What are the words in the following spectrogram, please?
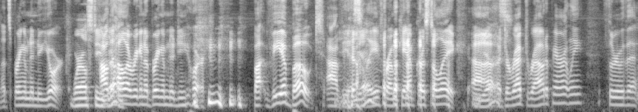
Let's bring him to New York. Where else do you How go? the hell are we going to bring him to New York? but via boat, obviously, Yeah. from Camp Crystal Lake. Uh, Yes. A direct route, apparently, through the.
